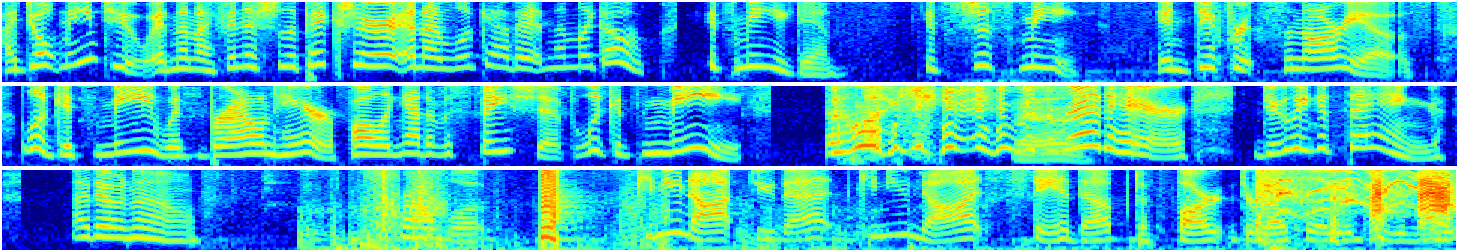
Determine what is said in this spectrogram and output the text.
I don't mean to. And then I finish the picture and I look at it and I'm like, oh, it's me again. It's just me in different scenarios. Look, it's me with brown hair falling out of a spaceship. Look, it's me like with Yeah. red hair doing a thing. I don't know. It's a problem. Can you not do that? Can you not stand up to fart directly into the mic?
